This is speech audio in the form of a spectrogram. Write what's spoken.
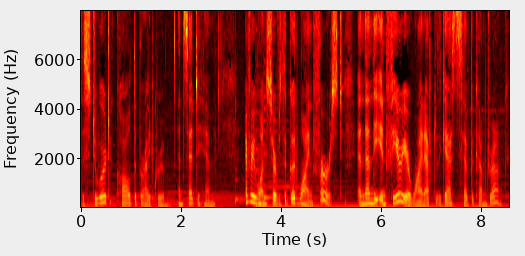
the steward called the bridegroom and said to him, Everyone serves the good wine first, and then the inferior wine after the guests have become drunk.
